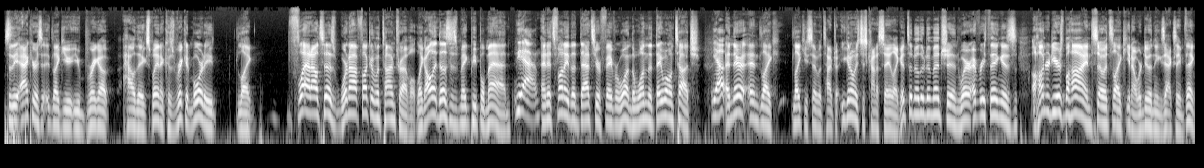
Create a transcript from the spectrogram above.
so the accuracy like you you bring up how they explain it because rick and morty like flat out says we're not fucking with time travel like all it does is make people mad yeah. and it's funny that that's your favorite one the one that they won't touch Yep. and there and like like you said with time travel you can always just kind of say like it's another dimension where everything is a hundred years behind. So it's like you know we're doing the exact same thing.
